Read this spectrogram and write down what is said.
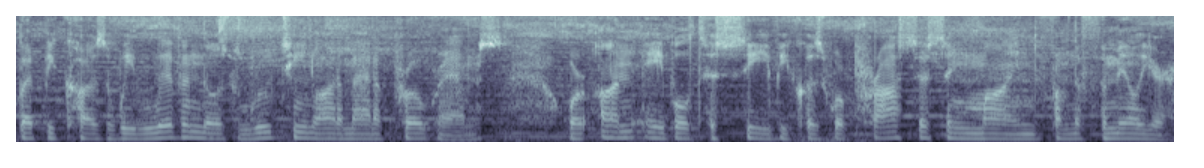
but because we live in those routine automatic programs, we're unable to see because we're processing mind from the familiar.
